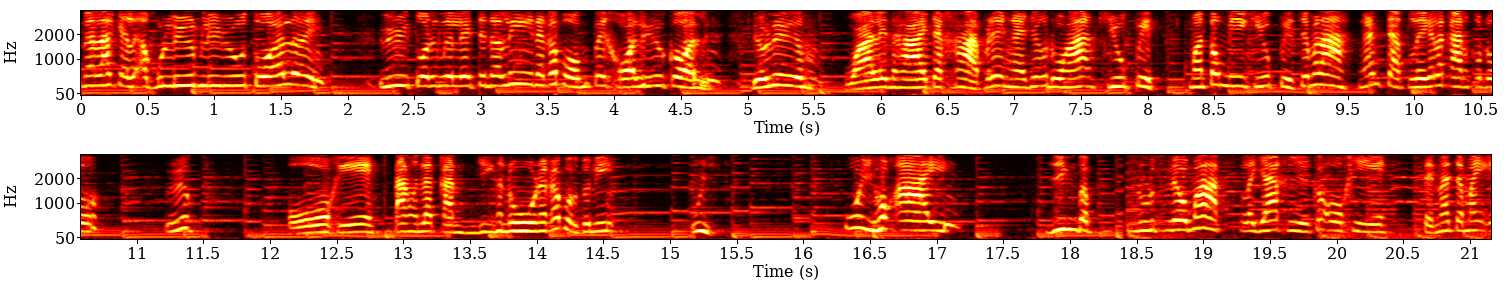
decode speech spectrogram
น่ารักจังเลยเอากูลืมรีวิวตัวเลยรีวิวตัวหนึงเลยเลเจนดารี่นะครับผมไปขอรีวิวก่อน เดี๋ยวลืมวาเลนไทน์จะขาดไปได้ไงใช่ไหมก็ดูฮะคิวปิด มันต้องมีคิวปิดใช่ไหมล่ะงั้นจัดเลยก็แล้วกันก็ดูอึ๊บโอเค ตั้งเลยแล้วกันยิงธนูนะครับผมตัวนี้ อุ้ยอุ้ยฮอกอายยิงแบบเร็วมากระยะคือก็โอเค แต่น่าจะไม่เอ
